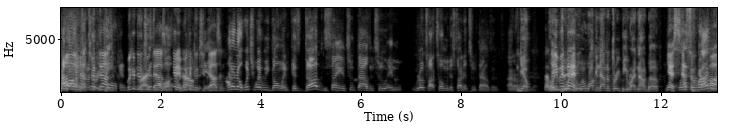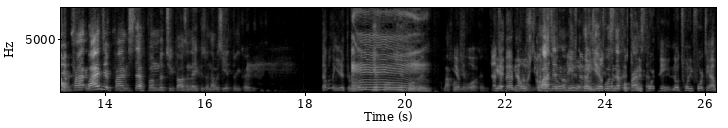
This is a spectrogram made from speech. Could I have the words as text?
Oh, no, 2000. We could do right. 2000. Yeah, we could do 2000. I don't know which way we going because Dub saying 2002 and Real Talk told me to start at 2000. I don't yeah, know. Yeah. Well, even then, we're walking down to 3P right now, Dub. Yes. Well, that's so why, uh, is it prime, why from prime on the 2000 Lakers when that was year three Kobe? That wasn't year three. Mm. Year four. Year four. Year four. That's yeah, a bad that was, why is it? Are we putting year four Steph or prime 2014. Steph? No, 2014. I,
